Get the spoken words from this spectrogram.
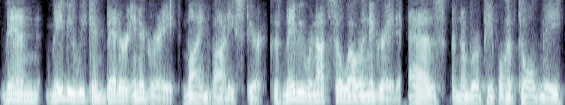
then maybe we can better integrate mind, body, spirit because maybe we're not so well integrated as a number of people have told me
